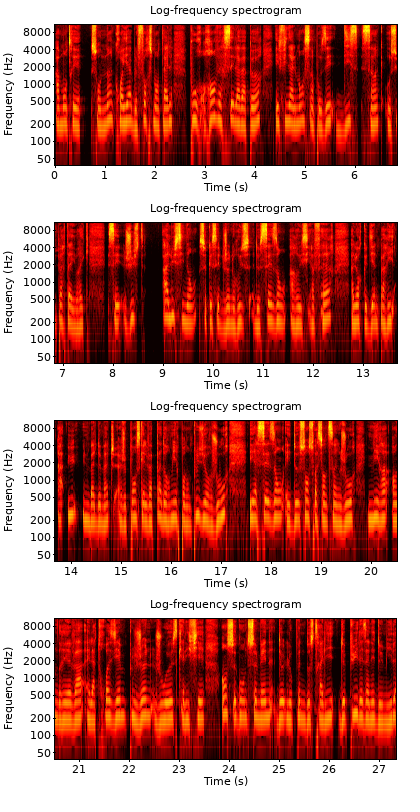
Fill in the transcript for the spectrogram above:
a montré son incroyable force mentale pour renverser la vapeur et finalement s'imposer 10-5 au super tie-break. C'est juste hallucinant ce que cette jeune russe de 16 ans a réussi à faire, alors que Diane Paris a eu une balle de match. Je pense qu'elle va pas dormir pendant plusieurs jours. Et à 16 ans et 265 jours, Mira Andreeva est la troisième plus jeune joueuse qualifiée en seconde semaine de l'Open d'Australie depuis les années 2000.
